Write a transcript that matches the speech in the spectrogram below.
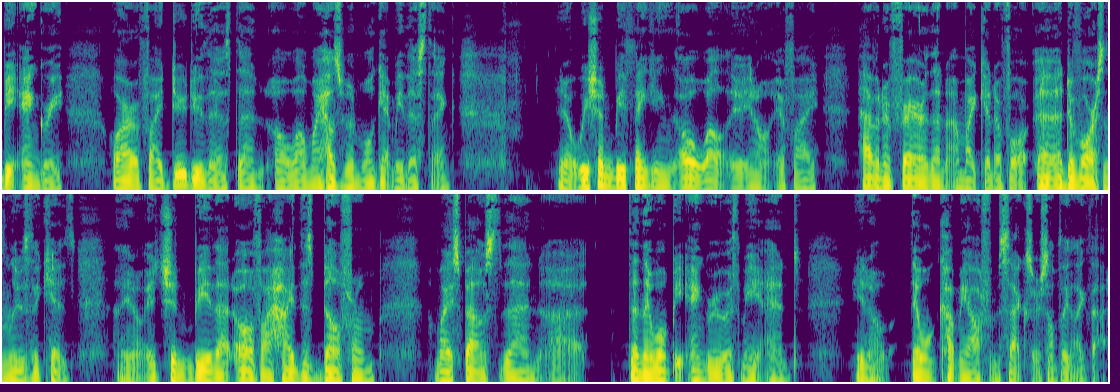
be angry. Or if I do do this, then, oh, well, my husband will get me this thing. You know, we shouldn't be thinking, oh, well, you know, if I have an affair, then I might get a, a divorce and lose the kids. You know, it shouldn't be that, oh, if I hide this bill from my spouse, then, uh, then they won't be angry with me and, you know, they won't cut me off from sex or something like that.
